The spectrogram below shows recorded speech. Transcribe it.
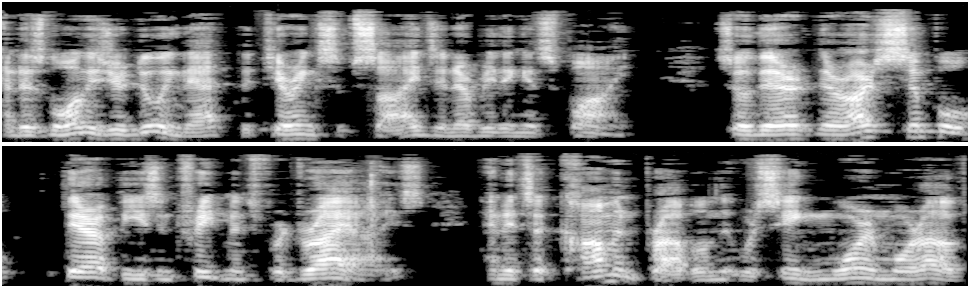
And as long as you're doing that, the tearing subsides and everything is fine. So there, there are simple therapies and treatments for dry eyes, and it's a common problem that we're seeing more and more of,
